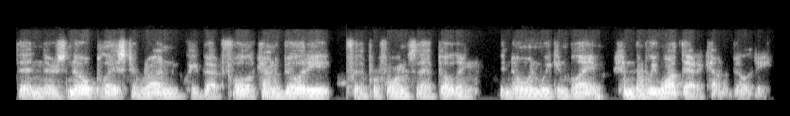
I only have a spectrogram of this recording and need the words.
then there's no place to run. We've got full accountability for the performance of that building no one we can blame. And we want that accountability.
